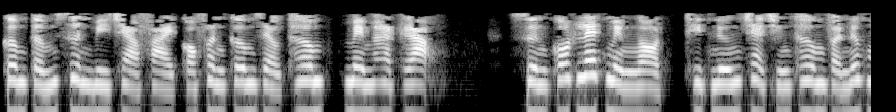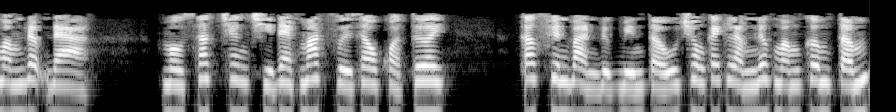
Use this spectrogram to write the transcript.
cơm tấm sườn bì chả phải có phần cơm dẻo thơm, mềm hạt gạo. Sườn cốt lết mềm ngọt, thịt nướng chả trứng thơm và nước mắm đậm đà. Màu sắc trang trí đẹp mắt với rau quả tươi. Các phiên bản được biến tấu trong cách làm nước mắm cơm tấm.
